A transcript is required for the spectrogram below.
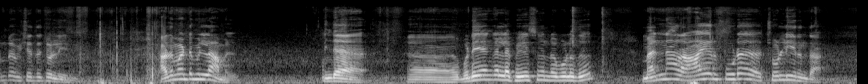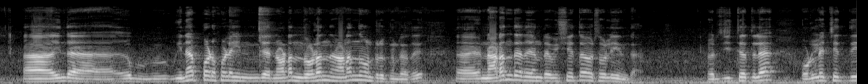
என்ற விஷயத்தை சொல்லியிருந்தேன். அது மட்டும் இல்லாமல் இந்த விடயங்களில் பேசுகின்ற பொழுது மன்னர் ஆயர் கூட சொல்லியிருந்தார். இந்த இனப்படுகொலை இங்கே நடந்து தொடர்ந்து நடந்து கொண்டிருக்கின்றது. நடந்தது என்ற விஷயத்தை அவர் சொல்லியிருந்தார். ஒரு சித்தத்தில் ஒரு லட்சத்தி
